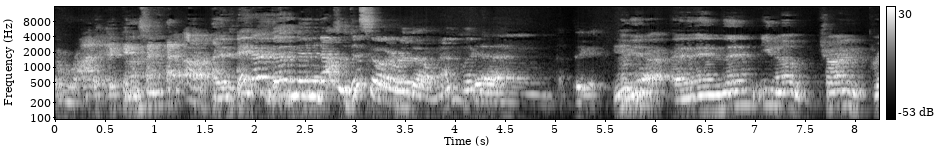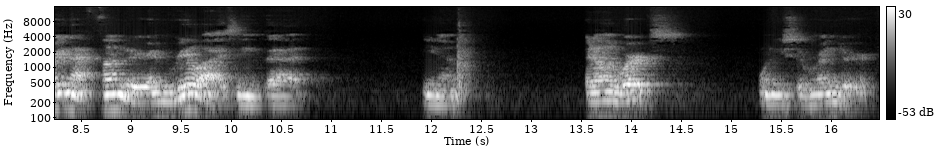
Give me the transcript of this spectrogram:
erotic. hey, that, that, that was a disco era though, man. Like, Yeah. Um, I dig it. But yeah, and, and then you know, trying to bring that thunder and realizing that you know it only works when you surrender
